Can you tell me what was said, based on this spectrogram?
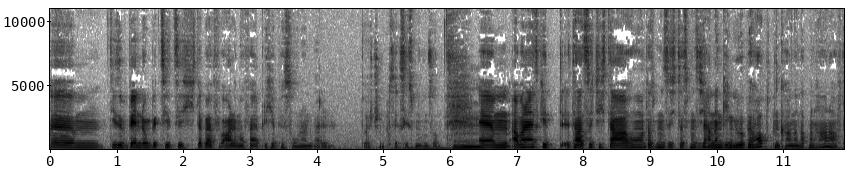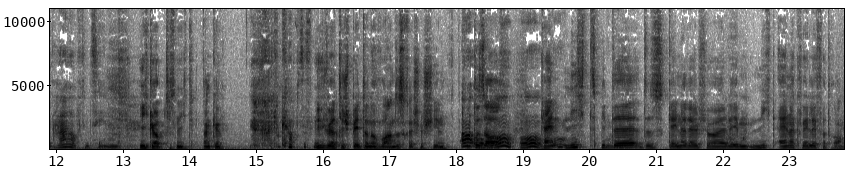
ähm, diese Wendung bezieht sich dabei vor allem auf weibliche Personen, weil du weißt schon, Sexismus und so. Ähm, aber nein, es geht tatsächlich darum, dass man sich, dass man sich anderen gegenüber behaupten kann. Dann hat man Haare auf, Haare auf den Zähnen. Ich glaube das nicht. Danke. Du glaubst das nicht. Ich werde das später noch woanders recherchieren. Oh, Tut das oh, auch. oh, oh, Kein. Nicht bitte das generell für euer Leben nicht einer Quelle vertrauen.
